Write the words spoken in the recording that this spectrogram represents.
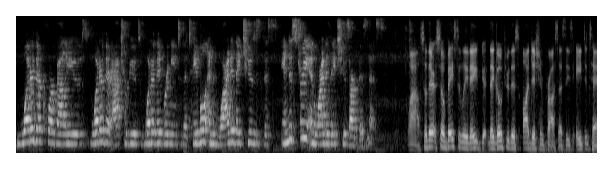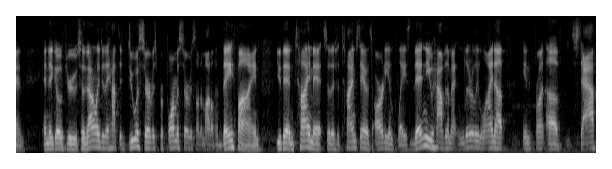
what are their core values, what are their attributes, what are they bringing to the table, and why did they choose this industry and why did they choose our business? Wow. So they're so basically they they go through this audition process, these eight to ten, and they go through. So not only do they have to do a service, perform a service on a model that they find, you then time it. So there's a time standard that's already in place. Then you have them at literally line up in front of staff,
